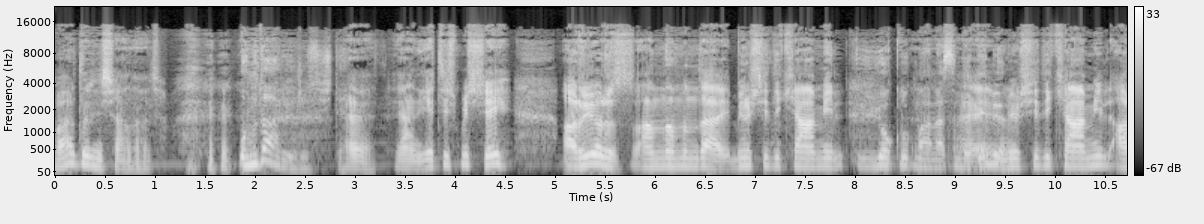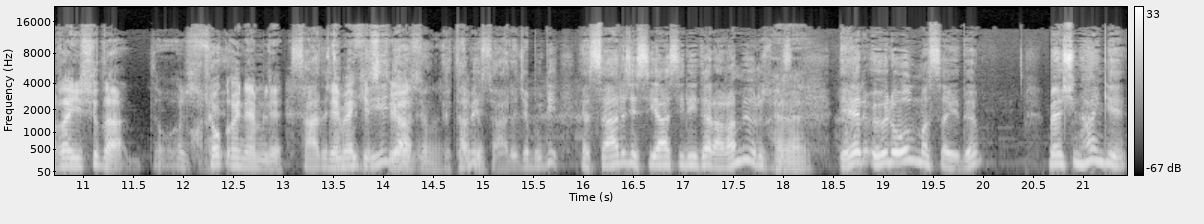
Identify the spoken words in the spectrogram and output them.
Vardır inşallah hocam. Onu da arıyoruz işte. Evet. Yani yetişmiş şey arıyoruz anlamında. Mürşidi Kamil Yokluk manasında e, demiyorum. Mürşidi Kamil arayışı da o çok önemli. Sadece demek bu değil istiyorsunuz. yani. E, tabii, Tabii. sadece bu değil. Ya sadece siyasi lider aramıyoruz biz. Evet. Eğer öyle olmasaydı ben şimdi hangi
